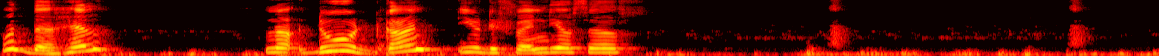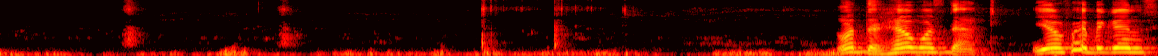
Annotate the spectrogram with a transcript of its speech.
What the hell? No, dude, can't you defend yourself? What the hell was that? Year 5 begins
